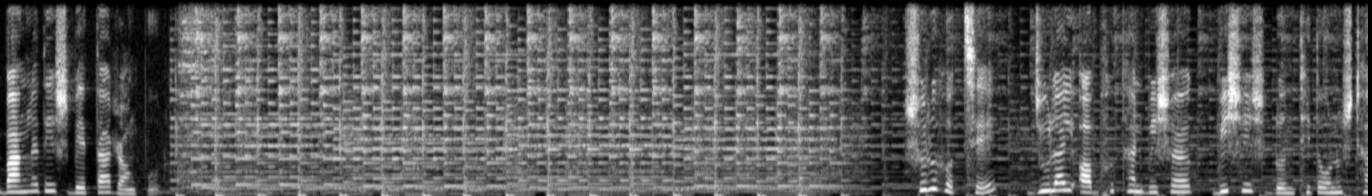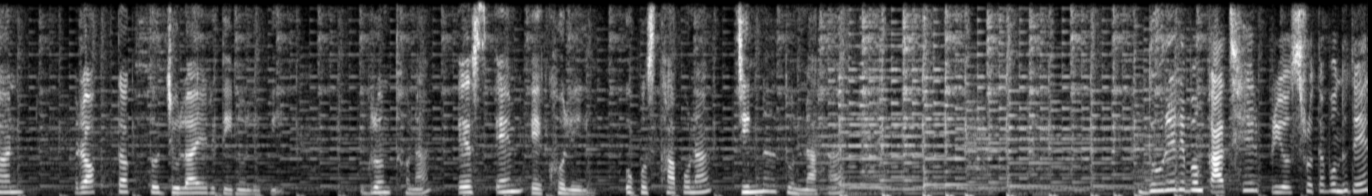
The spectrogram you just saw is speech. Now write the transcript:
বাংলাদেশ বেতার, রংপুর। শুরু হচ্ছে জুলাই অভ্যুত্থান বিষয়ক বিশেষ গ্রন্থিত অনুষ্ঠান, রক্তাক্ত জুলাইয়ের দিনলিপি। গ্রন্থনা এস এম এ খলিল। উপস্থাপনা জিন্নাতুন নাহার। দূরের এবং কাছের প্রিয় শ্রোতা বন্ধুদের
